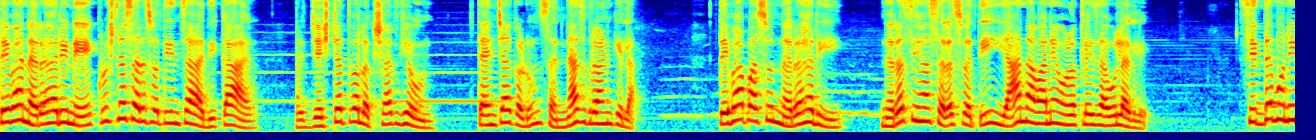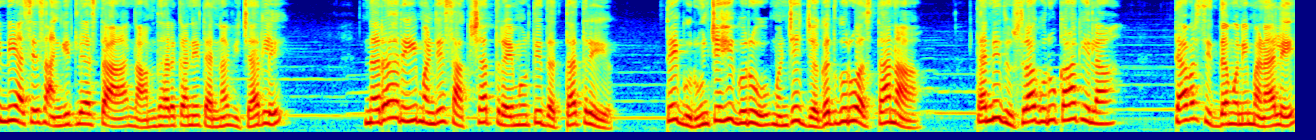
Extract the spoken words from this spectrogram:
तेव्हा नरहरीने कृष्ण सरस्वतींचा अधिकार ज्येष्ठत्व लक्षात घेऊन त्यांच्याकडून संन्यास ग्रहण केला. तेव्हापासून नरहरी नरसिंह सरस्वती या नावाने ओळखले जाऊ लागले. सिद्धमुनींनी असे सांगितले असता नामधारकाने त्यांना विचारले नरहरी म्हणजे साक्षात त्रयमूर्ती दत्तात्रेय. ते गुरूंचेही गुरु म्हणजे जगद्गुरू असताना त्यांनी दुसरा गुरु का केला? त्यावर सिद्धमुनी म्हणाले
